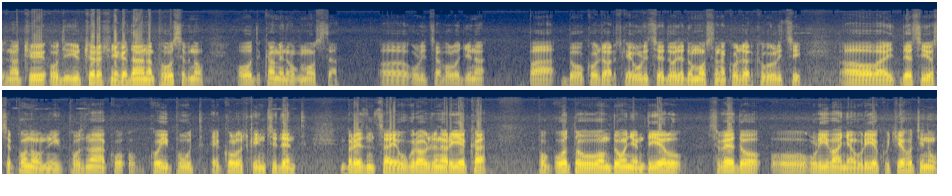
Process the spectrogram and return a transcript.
Znači, od jučerašnjega dana posebno, od kamenog mosta e, ulica Volođina pa do Kožarske ulice, dolje do mosta na Kožarke ulici, e, ovaj, desio se ponovni, pozna koji put, ekološki incident. Breznica je ugrožena rijeka, pogotovo u ovom donjem dijelu, sve do ulivanja u rijeku Čehotinu.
